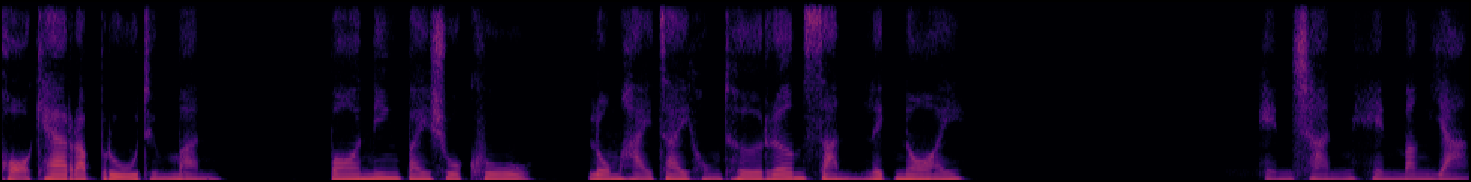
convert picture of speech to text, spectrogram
ขอแค่รับรู้ถึงมัน ปอนิ่งไปชั่วครู่ ลมหายใจของเธอเริ่มสั่นเล็กน้อย เห็นฉันเห็นบางอย่าง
